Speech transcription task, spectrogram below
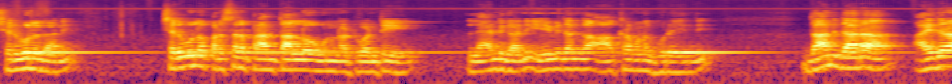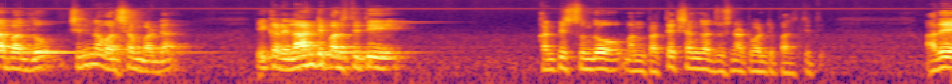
చెరువులు కానీ చెరువుల పరిసర ప్రాంతాల్లో ఉన్నటువంటి ల్యాండ్ కానీ ఏ విధంగా ఆక్రమణకు గురైంది? దాని ద్వారా హైదరాబాద్లో చిన్న వర్షం పడ్డా. ఇక్కడ ఎలాంటి పరిస్థితి కనిపిస్తుందో మనం ప్రత్యక్షంగా చూసినటువంటి పరిస్థితి. అదే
